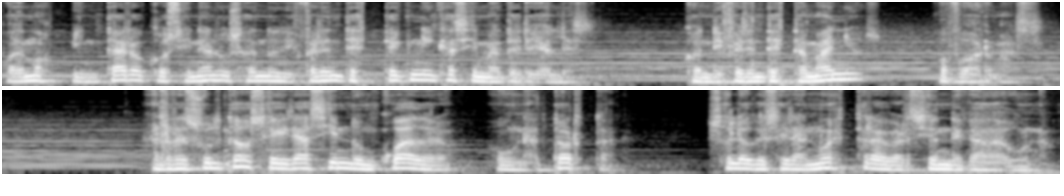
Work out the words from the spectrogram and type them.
podemos pintar o cocinar usando diferentes técnicas y materiales, con diferentes tamaños o formas. El resultado seguirá siendo un cuadro o una torta, solo que será nuestra versión de cada uno.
